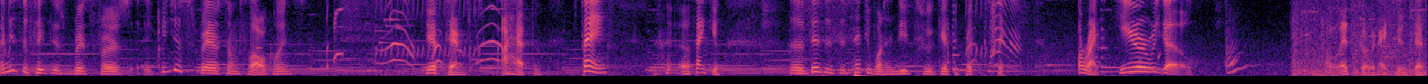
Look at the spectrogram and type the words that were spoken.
I need to fix this bridge first. Could you spare some flower coins? Here's 10. I have them. Thanks. uh, thank you. Uh, this is exactly what I need to get the bridge fixed. Alright, here we go. Oh, let's go, it actually said.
